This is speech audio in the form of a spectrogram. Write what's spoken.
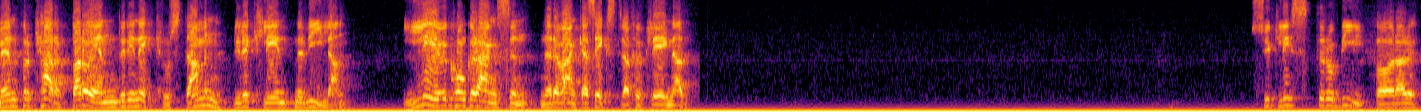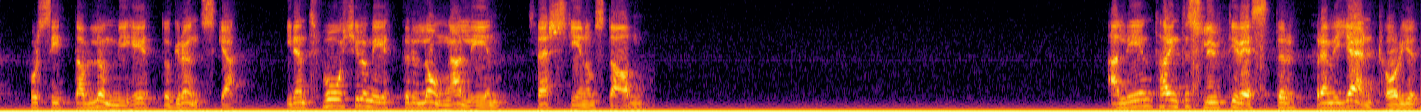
Men för karpar och änder i nekrostammen blir det klent med vilan. Leve konkurrensen när det vankas extra förplägnad. Cyklister och bilförare får sitt av lummighet och grönska i den två kilometer långa allén tvärs genom staden. Allén tar inte slut i väster förrän vid Järntorget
